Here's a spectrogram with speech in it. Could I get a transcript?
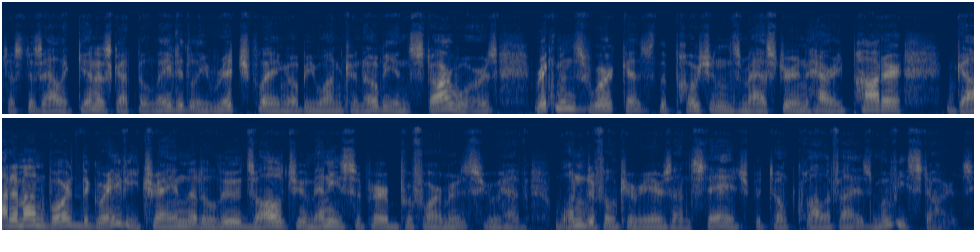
Just as Alec Guinness got belatedly rich playing Obi-Wan Kenobi in Star Wars, Rickman's work as the potions master in Harry Potter got him on board the gravy train that eludes all too many superb performers who have wonderful careers on stage but don't qualify as movie stars.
